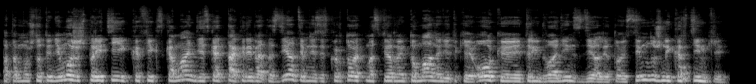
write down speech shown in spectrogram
Потому что ты не можешь прийти к фикс команде и сказать, так, ребята, сделайте мне здесь крутой атмосферный туман, и они такие, окей, 3, 2, 1 сделали. То есть им нужны картинки.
